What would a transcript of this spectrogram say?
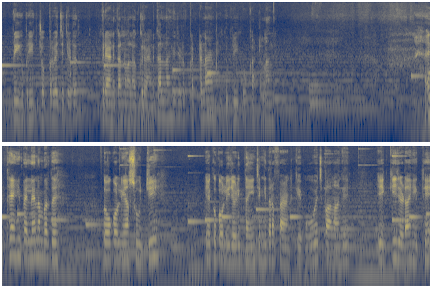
ਬਰੀਕ ਬਰੀਕ ਚੋਪਰ ਵਿੱਚ ਜਿਹੜਾ ਗ੍ਰਾਈਂਡ ਕਰਨ ਵਾਲਾ ਗ੍ਰਾਈਂਡ ਕਰ ਲਾਂਗੇ, ਜਿਹੜਾ ਕੱਟਣਾ ਹੈ, ਬਰੀਕ ਬਰੀਕ ਉਹ ਕੱਟ ਲਾਂਗੇ। ਇੱਥੇ ਅਸੀਂ ਪਹਿਲੇ ਨੰਬਰ ਤੇ ਦੋ ਕੌਲੀਆਂ ਸੂਜੀ, ਇੱਕ ਕੌਲੀ ਜਿਹੜੀ ਦਹੀਂ ਚੰਗੀ ਤਰ੍ਹਾਂ ਫੈਂਟ ਕੇ ਉਹ ਵਿੱਚ ਪਾ ਲਾਂਗੇ, ਇੱਕ ਹੀ ਜਿਹੜਾ ਅਸੀਂ ਇੱਥੇ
